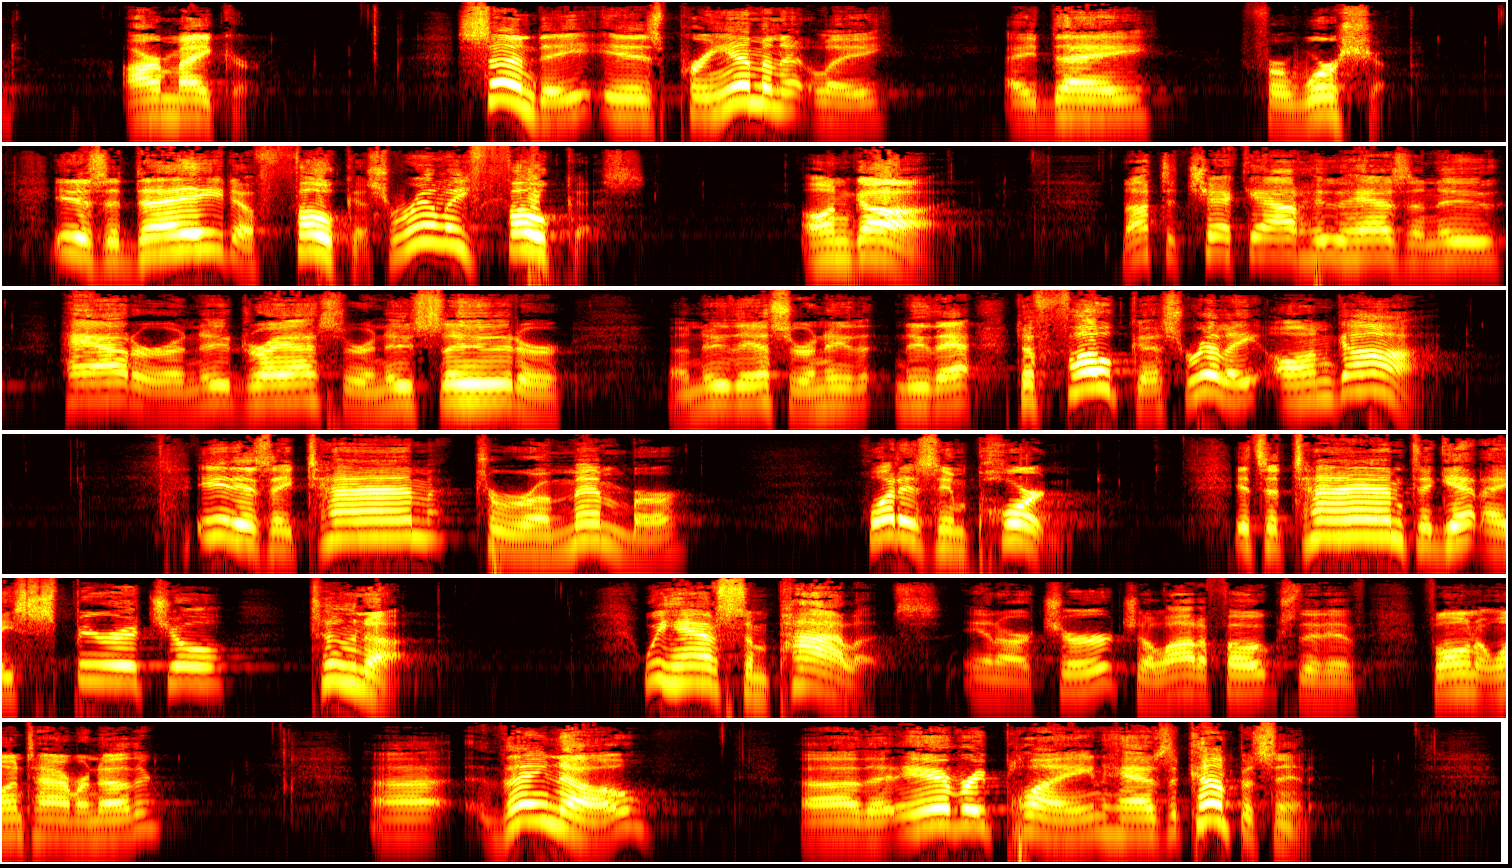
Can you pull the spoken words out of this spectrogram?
our Maker. Sunday is preeminently a day for worship. It is a day to focus, really focus on God. Not to check out who has a new hat or a new dress or a new suit or a new this or a new, new that, to focus really on God. It is a time to remember what is important. It's a time to get a spiritual tune up. We have some pilots in our church, a lot of folks that have flown at one time or another. Uh, they know uh, that every plane has a compass in it.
